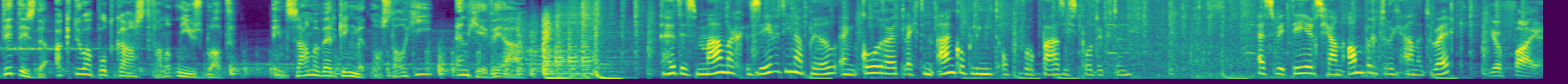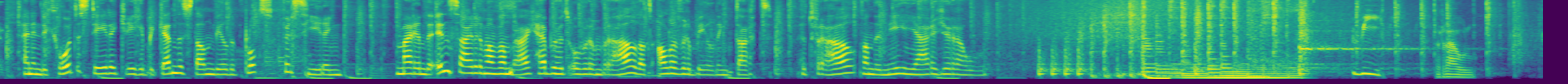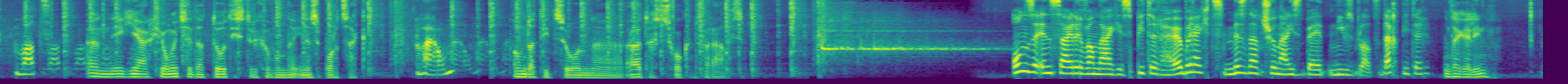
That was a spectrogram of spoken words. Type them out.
Dit is de Actua-podcast van het Nieuwsblad. In samenwerking met Nostalgie en GVA. Het is maandag 17 april en Colruyt legt een aankooplimiet op voor basisproducten. SWT'ers gaan amper terug aan het werk. You're fired. En in de grote steden kregen bekende standbeelden plots versiering. Maar in de Insider van vandaag hebben we het over een verhaal dat alle verbeelding tart. Het verhaal van de negenjarige Raoul. Wie? Raoul. Wat? Een negenjarig jongetje dat dood is teruggevonden in een sportzak. Waarom? Omdat dit zo'n uh, uiterst schokkend verhaal is. Onze insider vandaag is Pieter Huibrecht, misdaadjournalist bij het Nieuwsblad. Dag Pieter. Dag Eline.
